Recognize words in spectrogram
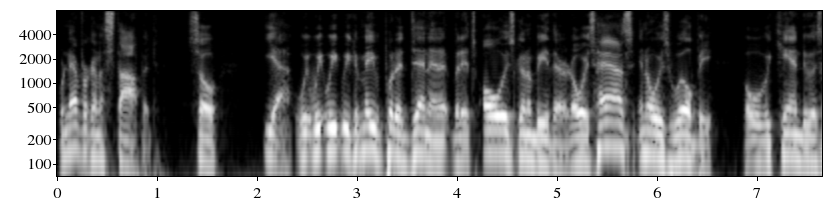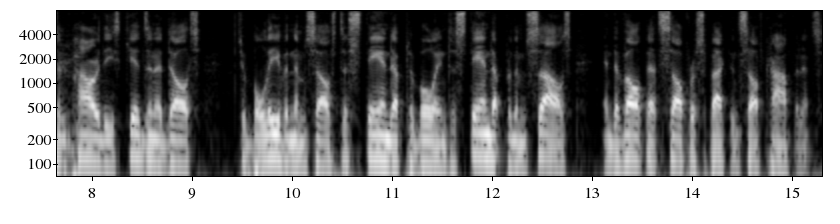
we're never going to stop it. So, yeah, we, we, we can maybe put a dent in it, but it's always going to be there. It always has and always will be. But what we can do is empower these kids and adults to believe in themselves, to stand up to bullying, to stand up for themselves, and develop that self respect and self confidence.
